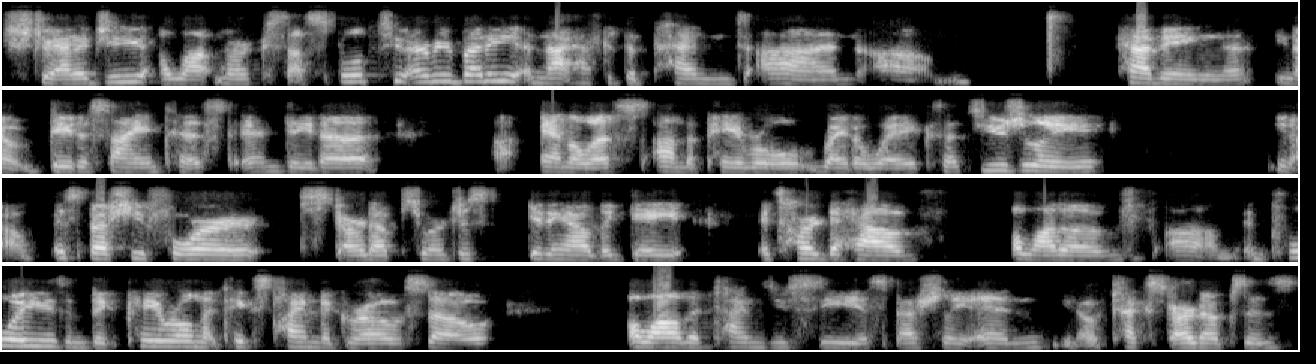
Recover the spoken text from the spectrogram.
strategy a lot more accessible to everybody, and not have to depend on um, having you know data scientists and data uh, analysts on the payroll right away because that's usually you know especially for startups who are just getting out of the gate it's hard to have a lot of um, employees and big payroll and it takes time to grow. So a lot of the times you see especially in you know tech startups is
